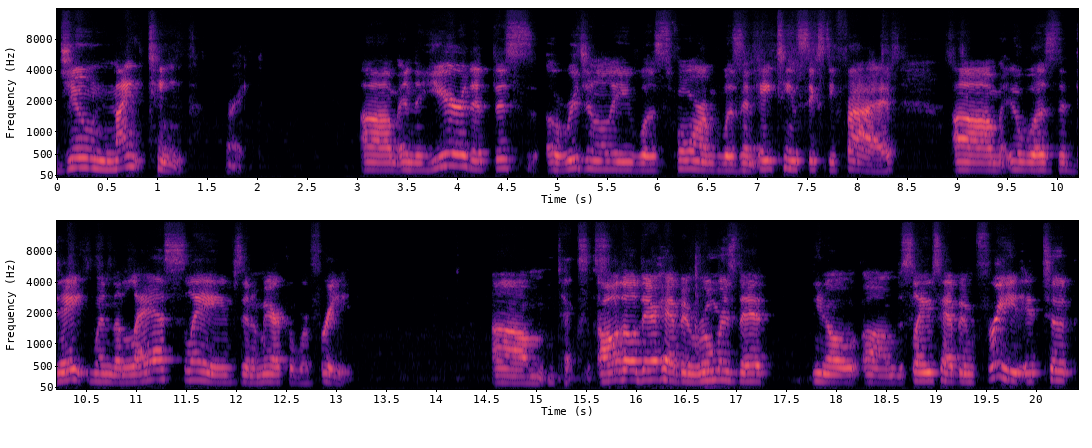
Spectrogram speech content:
June 19th. Right. Um, and the year that this originally was formed was in 1865. Um, it was the date when the last slaves in America were freed. Um, Texas. Although there have been rumors that, you know, um, the slaves have been freed, it took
